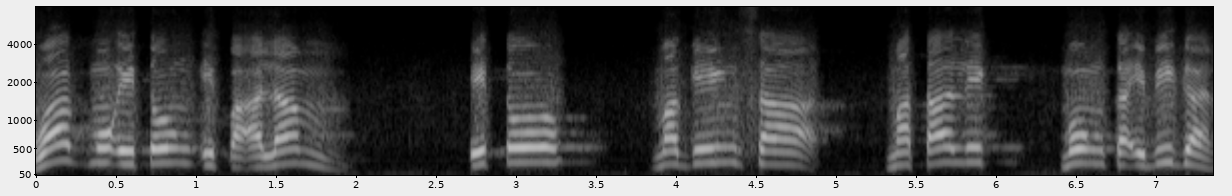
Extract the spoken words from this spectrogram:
huwag mo itong ipaalam. Ito maging sa matalik mong kaibigan.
